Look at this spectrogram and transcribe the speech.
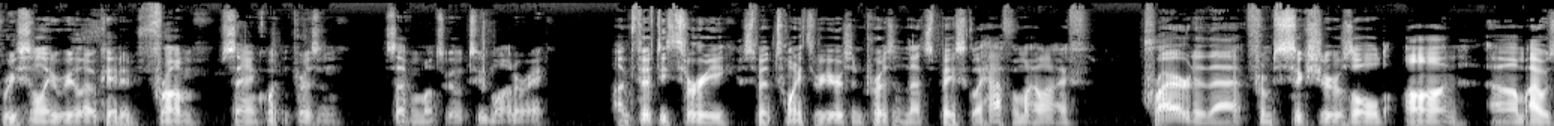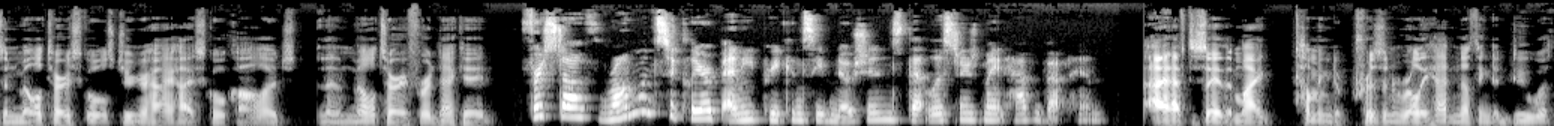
Recently relocated from San Quentin Prison seven months ago to Monterey. I'm 53, spent 23 years in prison. That's basically half of my life. Prior to that, from six years old on, um, I was in military schools, junior high, high school, college, and then military for a decade. First off, Ron wants to clear up any preconceived notions that listeners might have about him. I have to say that my coming to prison really had nothing to do with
